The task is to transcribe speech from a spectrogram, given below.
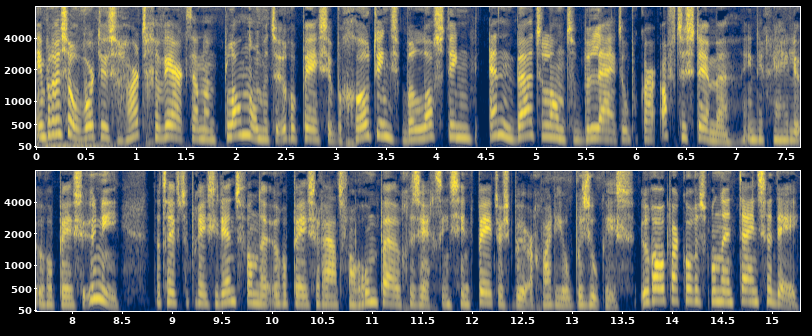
In Brussel wordt dus hard gewerkt aan een plan om het Europese begrotingsbelasting en buitenlandbeleid op elkaar af te stemmen in de gehele Europese Unie. Dat heeft de president van de Europese Raad van Rompuy gezegd in Sint-Petersburg, waar hij op bezoek is. Europa-correspondent Tijn Sade.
